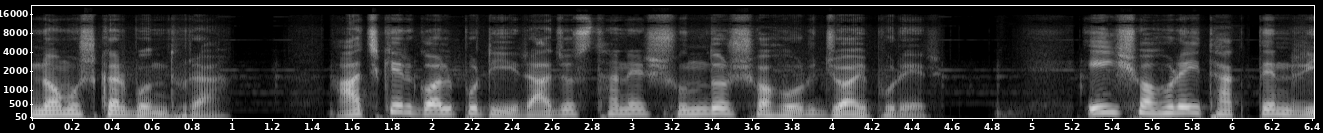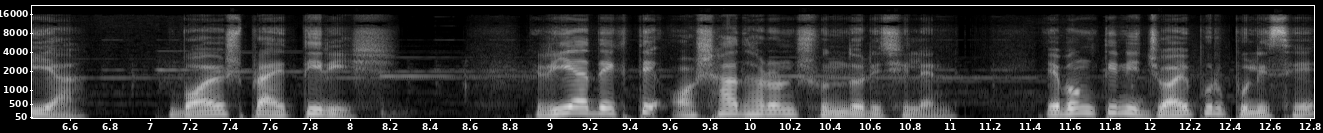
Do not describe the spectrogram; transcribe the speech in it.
নমস্কার বন্ধুরা। আজকের গল্পটি রাজস্থানের সুন্দর শহর জয়পুরের। এই শহরেই থাকতেন রিয়া, বয়স প্রায় তিরিশ। রিয়া দেখতে অসাধারণ সুন্দরী ছিলেন এবং তিনি জয়পুর পুলিশে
